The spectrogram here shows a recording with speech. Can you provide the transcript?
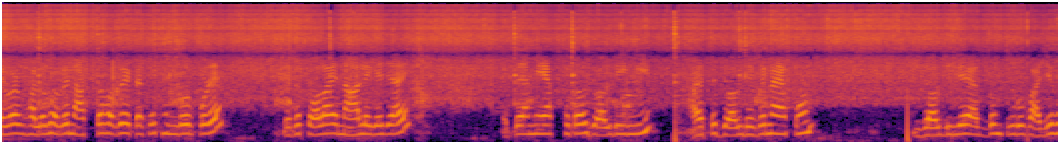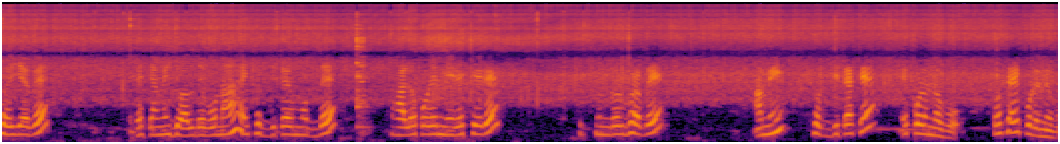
এবার ভালোভাবে নাড়তে হবে এটাকে সুন্দর করে, যাতে তলায় না লেগে যায়। এতে আমি এক ফোঁটাও জল দিইনি, আর এতে জল দেবে না এখন। জল দিলে একদম পুরো বাজে হয়ে যাবে। এটাকে আমি জল দেব না এই সবজিটার মধ্যে। ভালো করে নেড়ে চেড়ে খুব সুন্দরভাবে আমি সবজিটাকে এ করে নেব, কষাই করে নেব।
